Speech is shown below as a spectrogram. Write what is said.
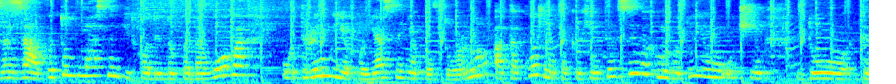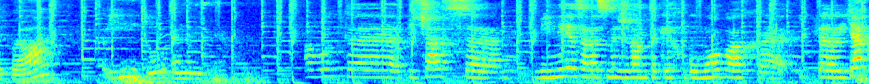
за запитом власним підходить до педагога, отримує пояснення повторно. А також на таких інтенсивах ми готуємо учнів до ДПА і до НМТ. А от е, під час е, війни зараз ми живемо в таких умовах. Як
